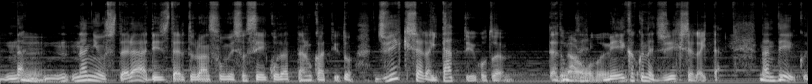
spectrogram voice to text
なうん何をしたらデジタルトランスフォーメーション成功だったのかっていうと受益者がいたということだだと思うんですね。明確な受益者がいた。なんでこ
